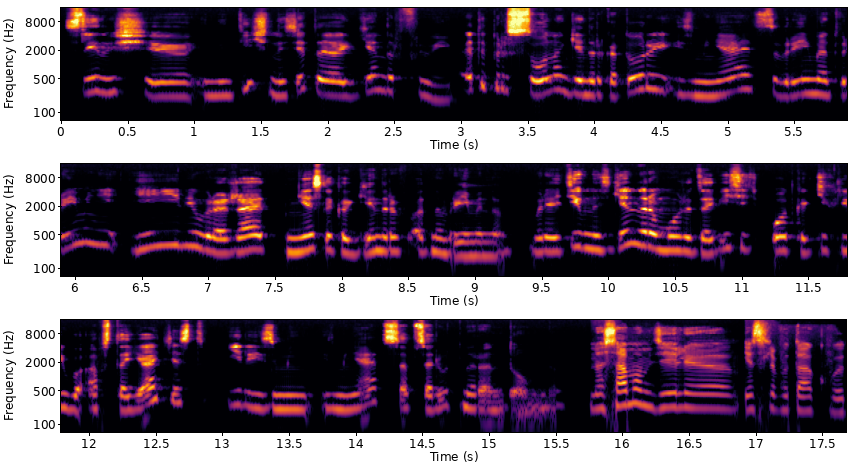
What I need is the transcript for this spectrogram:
Следующая идентичность — это genderfluid. Это персона, гендер которой изменяется время от времени или выражает несколько гендеров одновременно. Вариативность гендера может зависеть от каких-либо обстоятельств или изме- изменяется абсолютно рандомно. На самом деле, если вот так вот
